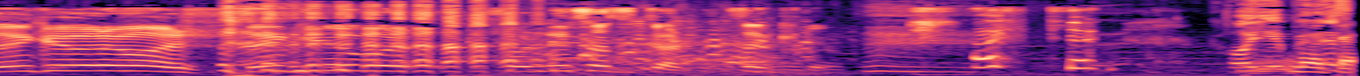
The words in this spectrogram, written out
Thank you very much. Thank you for, for this Oscar. Thank you. Oye, pero es que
